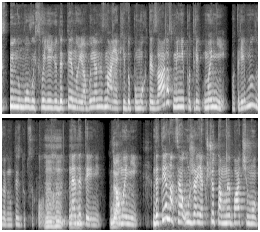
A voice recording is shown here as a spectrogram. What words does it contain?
спільну мову із своєю дитиною, або я не знаю, як їй допомогти зараз, мені потрібно мені потрібно звернутися до психолога, Мгм, не дитині, Да. а мені. Дитина це уже, якщо там ми бачимо.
